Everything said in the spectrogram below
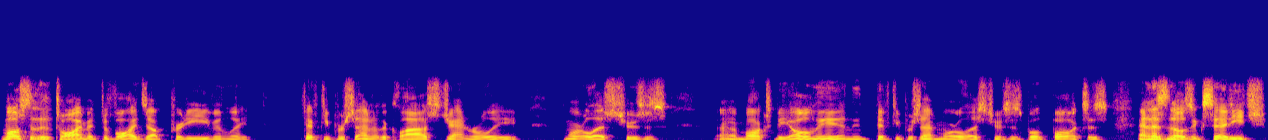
most of the time it divides up pretty evenly. 50% of the class generally more or less chooses uh, box B only, and 50% more or less chooses both boxes. And as Nozick said, each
